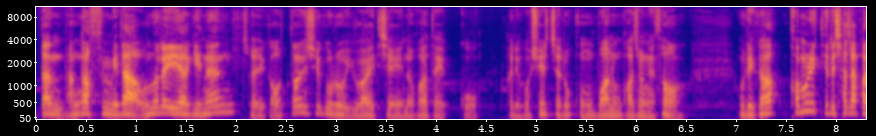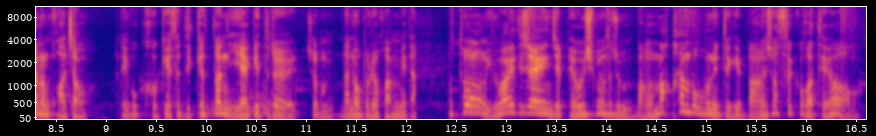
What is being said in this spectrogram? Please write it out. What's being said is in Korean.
일단 반갑습니다. 오늘의 이야기는 저희가 어떤 식으로 UI 디자이너가 됐고 그리고 실제로 공부하는 과정에서 우리가 커뮤니티를 찾아가는 과정 그리고 거기에서 느꼈던 이야기들을 좀 나눠보려고 합니다. 보통 UI 디자인 이제 배우시면서 좀 막막한 부분이 되게 많으셨을 것 같아요.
